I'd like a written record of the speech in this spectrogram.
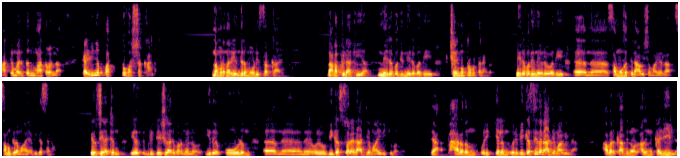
മാറ്റം വരുത്തുന്നത് മാത്രമല്ല കഴിഞ്ഞ പത്തു വർഷക്കാലം നമ്മുടെ നരേന്ദ്രമോദി സർക്കാർ നടപ്പിലാക്കിയ നിരവധി നിരവധി ക്ഷേമ പ്രവർത്തനങ്ങൾ. നിരവധി നിരവധി സമൂഹത്തിന് ആവശ്യമായ സമഗ്രമായ വികസനം. തീർച്ചയായിട്ടും ബ്രിട്ടീഷുകാർ പറഞ്ഞല്ലോ ഇത് എപ്പോഴും ഒരു വികസ്വര രാജ്യമായിരിക്കുമെന്ന്. ഭാരതം ഒരിക്കലും ഒരു വികസിത രാജ്യമാകില്ല. അവർക്ക് അതിനോ അതിന് കഴിയില്ല.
